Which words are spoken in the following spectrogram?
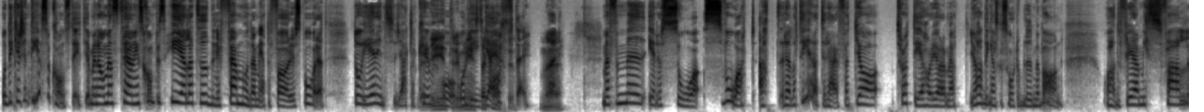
Och det kanske inte är så konstigt. Jag menar om ens träningskompis hela tiden är 500 meter före i spåret, då är det inte så jäkla kul att, att ligga konstigt. efter. Nej. Men för mig är det så svårt att relatera till det här. För att jag tror att det har att göra med att jag hade ganska svårt att bli med barn. Och hade flera missfall.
